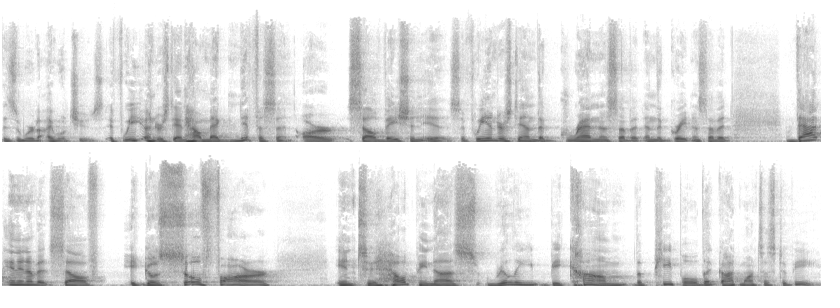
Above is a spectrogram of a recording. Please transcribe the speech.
is the word I will choose. If we understand how magnificent our salvation is, if we understand the grandness of it and the greatness of it, that in and of itself, it goes so far into helping us really become the people that God wants us to be.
